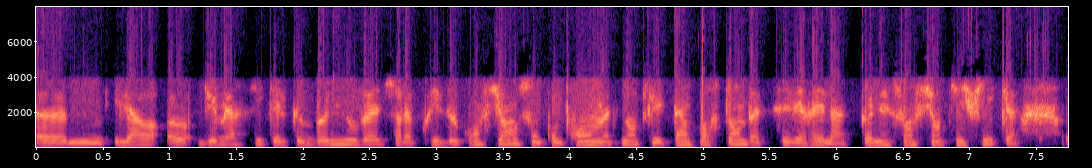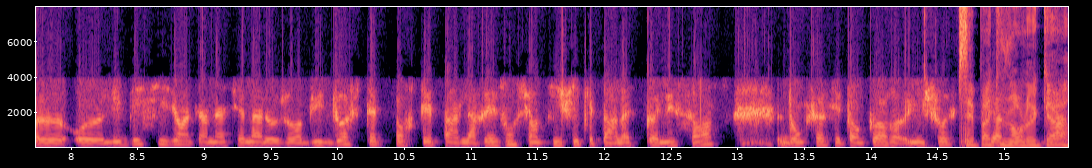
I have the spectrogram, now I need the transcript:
De, euh, il y a, euh, Dieu merci, quelques bonnes nouvelles sur la prise de conscience. On comprend maintenant qu'il est important d'accélérer la connaissance scientifique. Euh, les décisions internationales aujourd'hui doivent être portées par la raison scientifique et par la connaissance. Donc ça, c'est encore une chose. C'est pas toujours le cas.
